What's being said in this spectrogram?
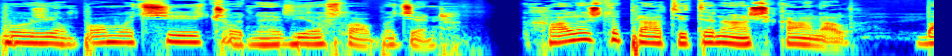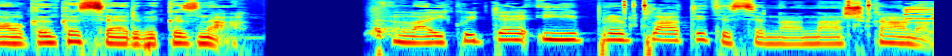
Božijom pomoći čudno je bio oslobođen. Hvala što pratite naš kanal. Balkanka Serbika zna. Lajkujte i pretplatite se na naš kanal.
